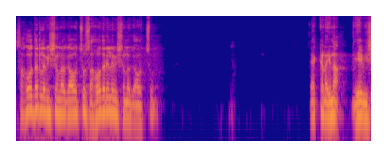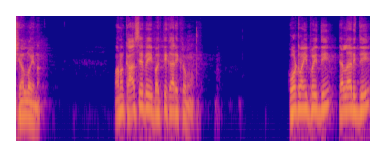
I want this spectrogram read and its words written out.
సహోదరుల విషయంలో కావచ్చు సహోదరుల విషయంలో కావచ్చు ఎక్కడైనా ఏ విషయాల్లో అయినా. మనం కాసేపే ఈ భక్తి కార్యక్రమం. కూటం అయిపోయింది తెల్లారిద్ది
